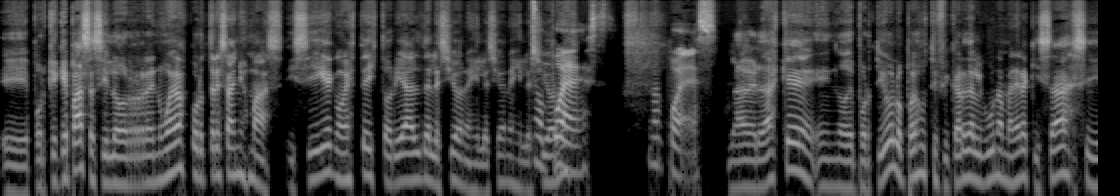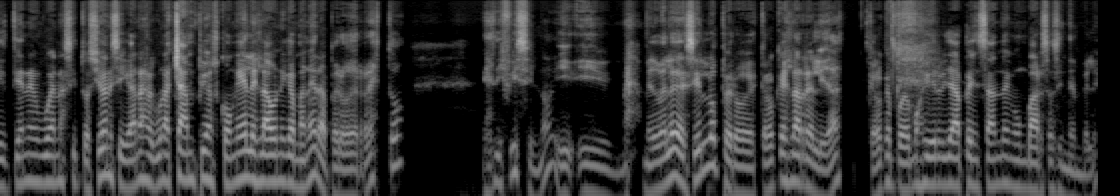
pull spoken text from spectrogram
Eh, porque, ¿qué pasa? Si lo renuevas por tres años más y sigue con este historial de lesiones y lesiones y lesiones. No puedes, no puedes. La verdad es que en lo deportivo lo puedes justificar de alguna manera, quizás si tienes buenas situaciones, si ganas alguna Champions con él es la única manera, pero de resto es difícil, ¿no? Y, me duele decirlo, pero creo que es la realidad. Creo que podemos ir ya pensando en un Barça sin Dembélé.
